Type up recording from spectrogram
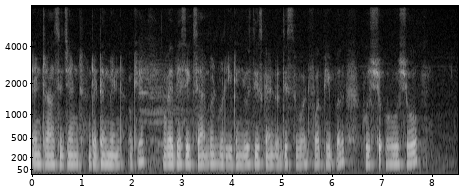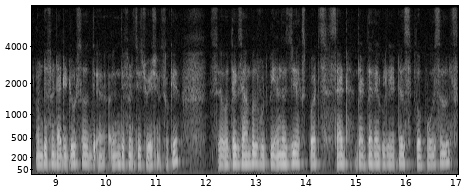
intransigent, determined. Okay, very basic example, but you can use this kind of this word for people who show who show different attitudes or uh, in different situations. Okay, so the example would be energy experts said that the regulator's proposals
